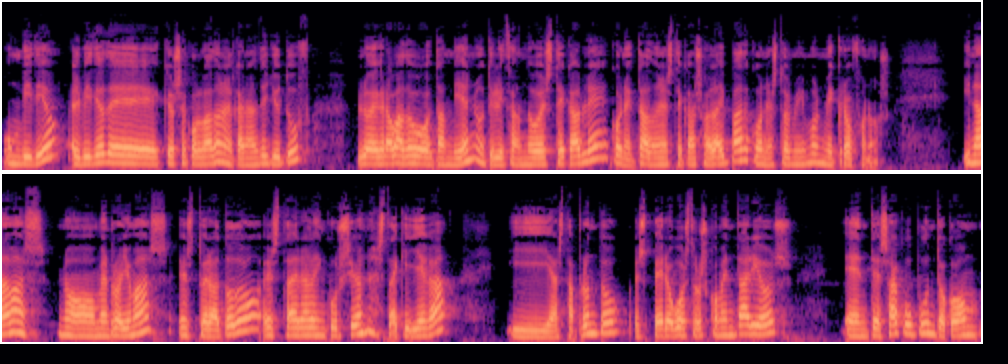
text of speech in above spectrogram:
un vídeo. El vídeo de, que os he colgado en el canal de YouTube lo he grabado también utilizando este cable conectado en este caso al iPad con estos mismos micrófonos. Y nada más, no me enrollo más, esto era todo, esta era la incursión, hasta aquí llega y hasta pronto. Espero vuestros comentarios en tesacu.com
